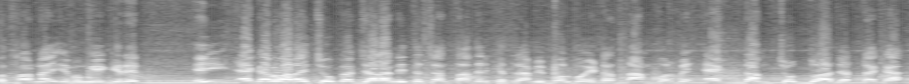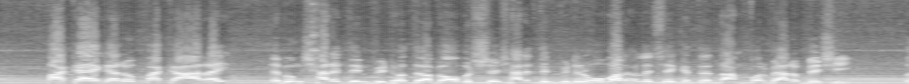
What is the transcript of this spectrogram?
কোথাও নাই এবং এ গ্রেড এই এগারো আড়াই চৌকাট যারা নিতে চান, তাদের ক্ষেত্রে আমি বলব এটার দাম পড়বে একদম চোদ্দ হাজার টাকা। পাকা এগারো, পাকা আড়াই। এবং সাড়ে তিন ফিট হতে হবে। অবশ্যই সাড়ে তিন ফিটের ওভার হলে সেই ক্ষেত্রে দাম পড়বে আরও বেশি। তো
